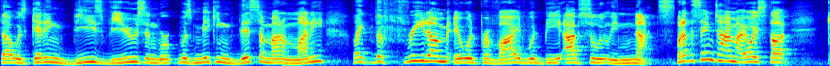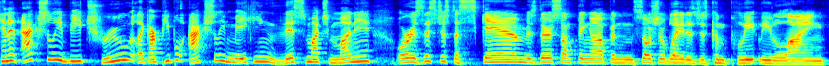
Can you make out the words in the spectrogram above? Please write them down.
that was getting these views and were, was making this amount of money, like the freedom it would provide would be absolutely nuts. But at the same time, I always thought, can it actually be true? Like, are people actually making this much money? Or is this just a scam? Is there something up and Social Blade is just completely lying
